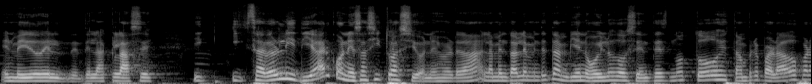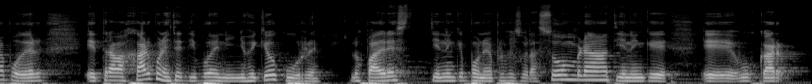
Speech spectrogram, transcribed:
en medio de, la clase. Y, saber lidiar con esas situaciones, ¿verdad? Lamentablemente también hoy los docentes no todos están preparados para poder eh, trabajar con este tipo de niños. ¿Y qué ocurre? Los padres tienen que poner profesora sombra, tienen que eh, buscar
